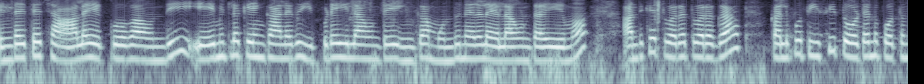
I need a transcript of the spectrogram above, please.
ఎండ అయితే చాలా ఎక్కువగా ఉంది. ఏమిట్లకేం ఏం కాలేదు ఇప్పుడే ఇలా ఉంటే ఇంకా ముందు నెలలు ఎలా ఉంటాయో ఏమో అందుకే త్వర త్వరగా కలుపు తీసి తోటను పొతం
